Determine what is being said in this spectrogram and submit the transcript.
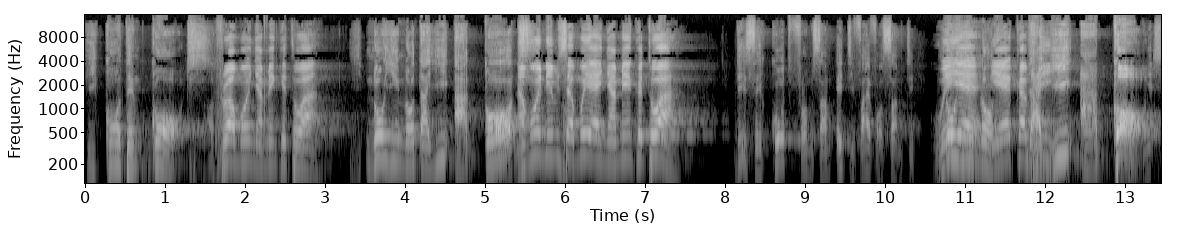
He called them gods. ɔfrɛ mo nyame ketewa Know ye not that ye are gods? na monim sɛ moyɛ nyame ketewa This is a quote from Psalm 85 or something. Know ye not that ye are gods.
